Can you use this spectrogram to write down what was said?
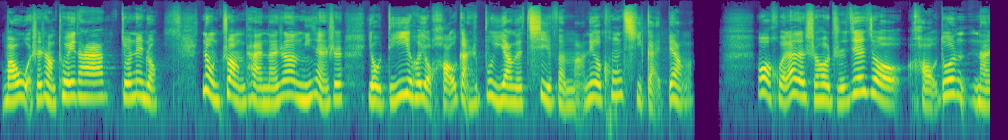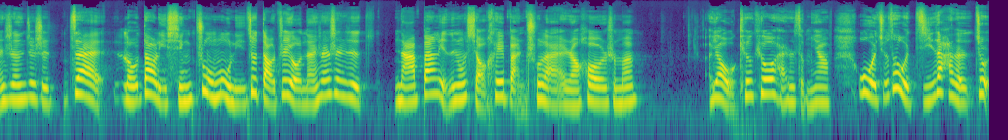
往我身上推，他就是那种那种状态。男生明显是有敌意和有好感是不一样的气氛嘛，那个空气改变了。我回来的时候，直接就好多男生就是在楼道里行注目礼，就导致有男生甚至拿班里那种小黑板出来，然后什么。要我 QQ 还是怎么样？我觉得我极大的就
